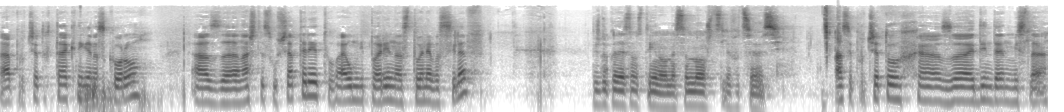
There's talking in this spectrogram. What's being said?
А, прочетох тази книга наскоро. А за нашите слушатели това е Умни пари на Стойне Василев. Виж къде съм стигнал, не съм много щастлив от себе си. Аз се прочетох а, за един ден, мисля.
